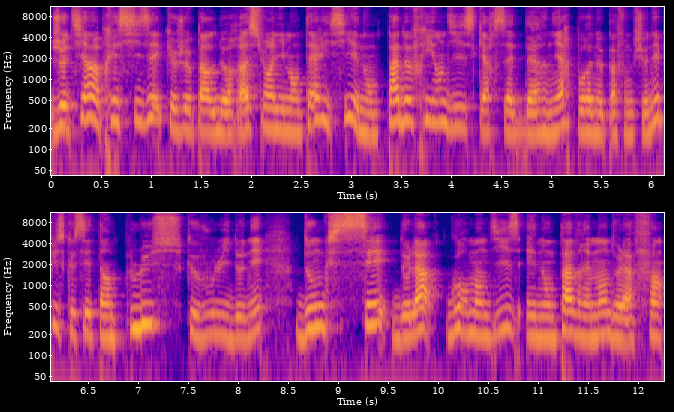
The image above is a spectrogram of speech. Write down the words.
Je tiens à préciser que je parle de ration alimentaire ici et non pas de friandises car cette dernière pourrait ne pas fonctionner puisque c'est un plus que vous lui donnez. Donc c'est de la gourmandise et non pas vraiment de la faim.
